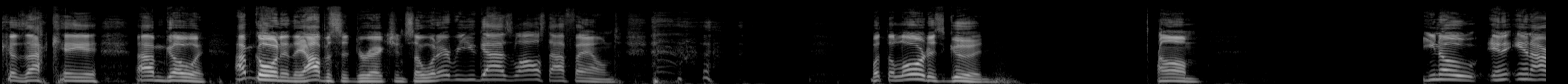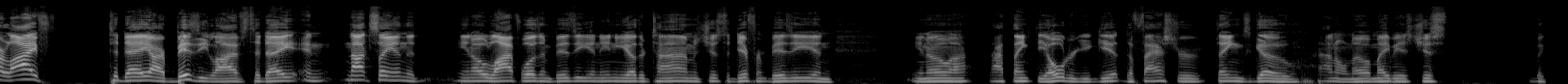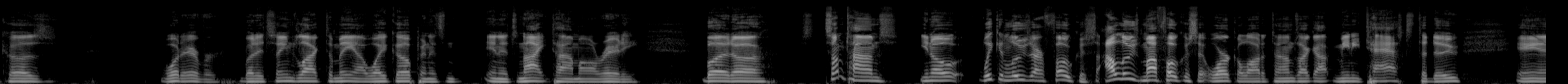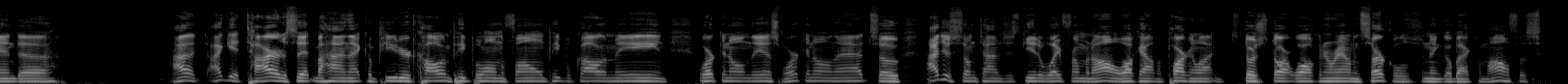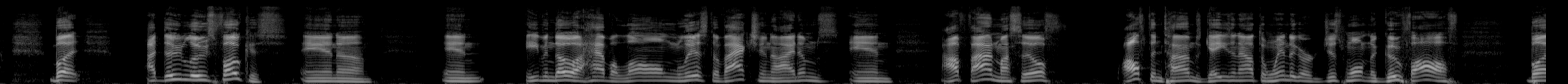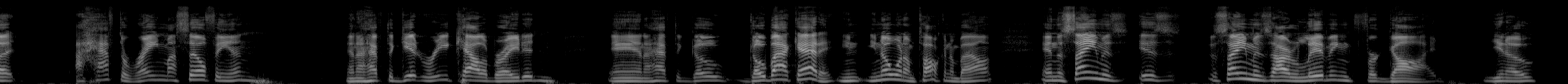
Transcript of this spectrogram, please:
Because I can't, I'm going, I'm going in the opposite direction. So whatever you guys lost, I found. but the Lord is good. Um, you know, in in our life today, our busy lives today, and not saying that you know life wasn't busy in any other time. It's just a different busy, and you know, I I think the older you get, the faster things go. I don't know. Maybe it's just because whatever. But it seems like to me, I wake up and it's and it's nighttime already. But uh, sometimes, you know, we can lose our focus. I lose my focus at work a lot of times. I got many tasks to do, and uh, I I get tired of sitting behind that computer, calling people on the phone, people calling me, and working on this, working on that. So I just sometimes just get away from it all and walk out in the parking lot and start start walking around in circles, and then go back to my office. but I do lose focus, and uh, and even though I have a long list of action items, and I find myself oftentimes gazing out the window or just wanting to goof off, but I have to rein myself in and I have to get recalibrated and I have to go go back at it. You, you know what I'm talking about. And the same is is the same as our living for God. You know,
